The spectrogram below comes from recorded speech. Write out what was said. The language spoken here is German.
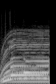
Whoa!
